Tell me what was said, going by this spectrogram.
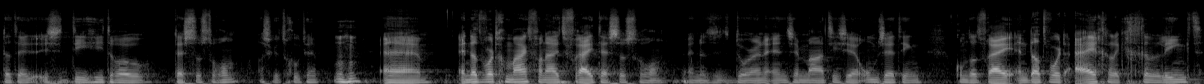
dat is dihydrotestosteron, als ik het goed heb. Mhm. Ehm, en dat wordt gemaakt vanuit vrij testosteron. En dat is door een enzymatische omzetting komt dat vrij. En dat wordt eigenlijk gelinkt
